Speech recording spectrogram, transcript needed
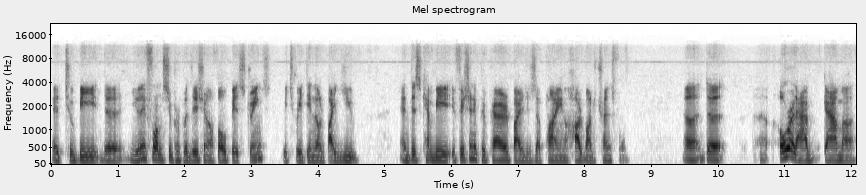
it to be the uniform superposition of all bit strings, which we denote by U. And this can be efficiently prepared by just applying a Hadamard transform. Uh, the overlap gamma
